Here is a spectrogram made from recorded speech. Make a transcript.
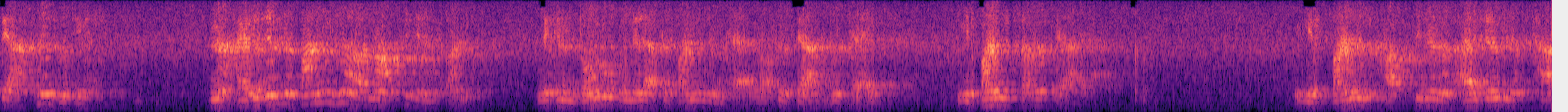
प्यास नहीं बुझेगी न हाइड्रोजन में पानी है और न ऑक्सीजन में पानी। लेकिन दोनों को मिला के पानी बन जाएगा और फिर प्यास बुझ जाएगी। ये पानी कहाँ से आया? ये पानी ऑक्सीजन और हाइड्रोजन में था,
